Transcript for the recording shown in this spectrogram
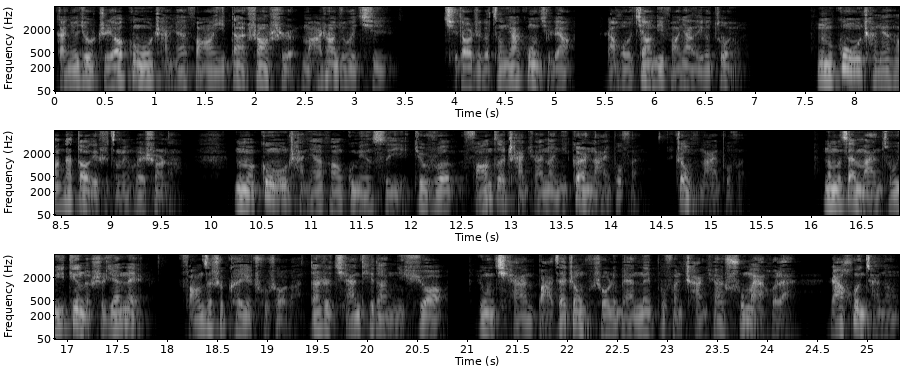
感觉就只要共有产权房一旦上市，马上就会起起到这个增加供给量，然后降低房价的一个作用。那么共有产权房它到底是怎么一回事呢？那么，共有产权房顾名思义，就是说房子产权呢，你个人拿一部分，政府拿一部分。那么，在满足一定的时间内，房子是可以出售的，但是前提呢，你需要用钱把在政府手里面那部分产权赎买回来，然后你才能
